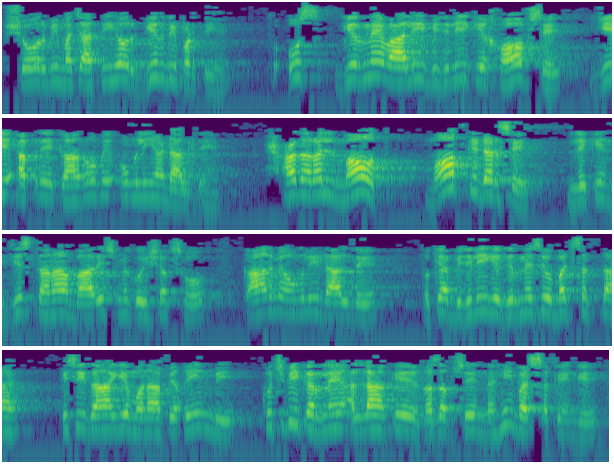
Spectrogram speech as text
شور بھی مچاتی ہے اور گر بھی پڑتی ہے۔ تو اس گرنے والی بجلی کے خوف سے یہ اپنے کانوں میں انگلیاں ڈالتے ہیں۔ حضر الموت، موت کے ڈر سے۔ لیکن جس طرح بارش میں کوئی شخص ہو، کان میں انگلی ڈال دے، تو کیا بجلی کے گرنے سے وہ بچ سکتا ہے؟ اسی طرح یہ منافقین بھی کچھ بھی کر لیں، اللہ کے غضب سے نہیں بچ سکیں گے۔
